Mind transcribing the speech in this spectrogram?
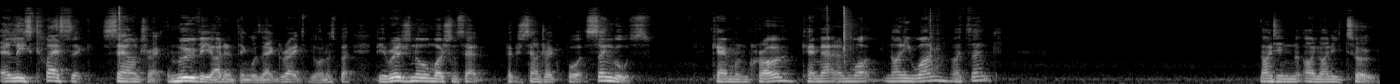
at least classic soundtrack. The movie I don't think was that great to be honest, but the original motion picture soundtrack for Singles, Cameron Crowe came out in what 91 I think. 1992.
